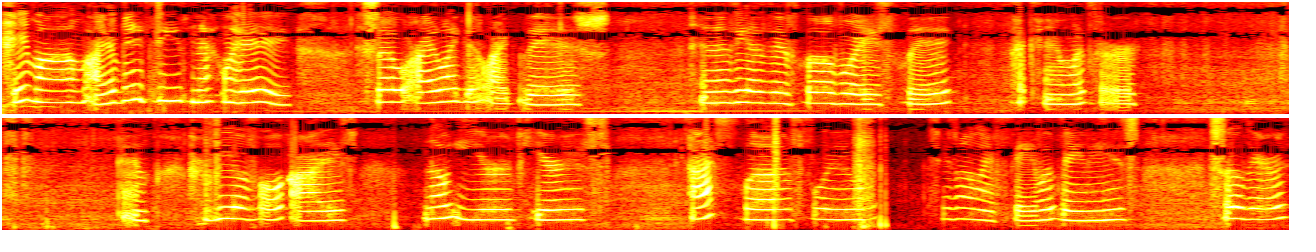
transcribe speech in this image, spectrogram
Hey, Mom, I'm a big teeth now. Hey. So I like it like this. And then she has this little bracelet that came with her. And her beautiful eyes. No ear pierce. I love Flu. She's one of my favorite babies. So there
